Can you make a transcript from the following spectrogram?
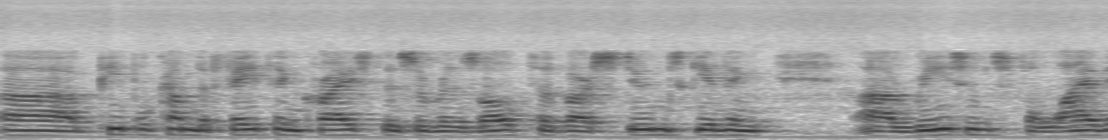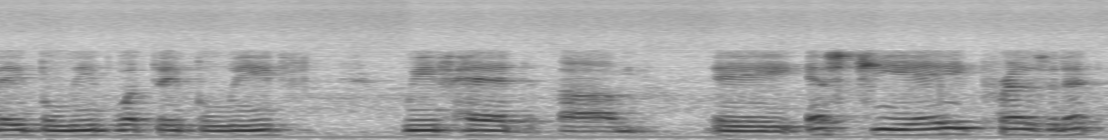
uh, people come to faith in Christ as a result of our students giving uh, reasons for why they believe what they believe. We've had um, a SGA president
